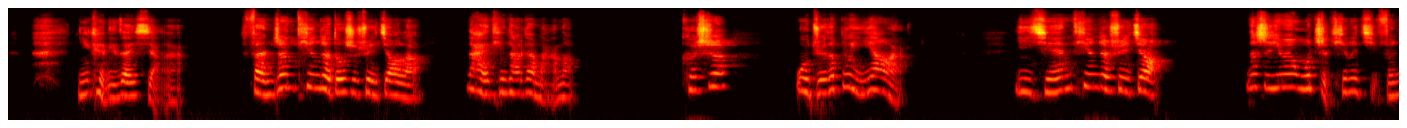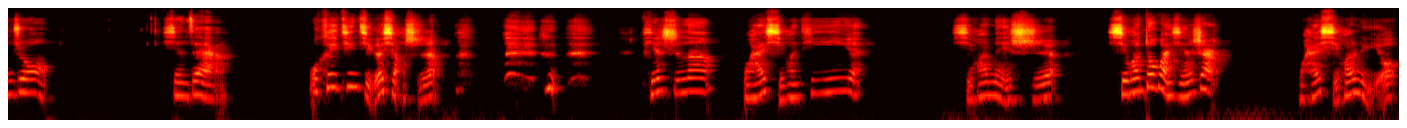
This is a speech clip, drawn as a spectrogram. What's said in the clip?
你肯定在想啊，反正听着都是睡觉了，那还听它干嘛呢？可是我觉得不一样啊。以前听着睡觉，那是因为我只听了几分钟。现在啊。我可以听几个小时。平时呢，我还喜欢听音乐，喜欢美食，喜欢多管闲事儿，我还喜欢旅游。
